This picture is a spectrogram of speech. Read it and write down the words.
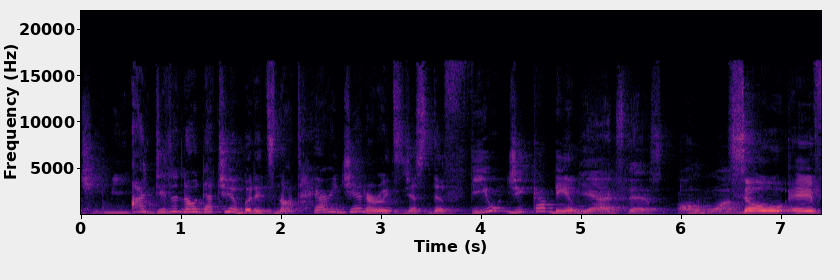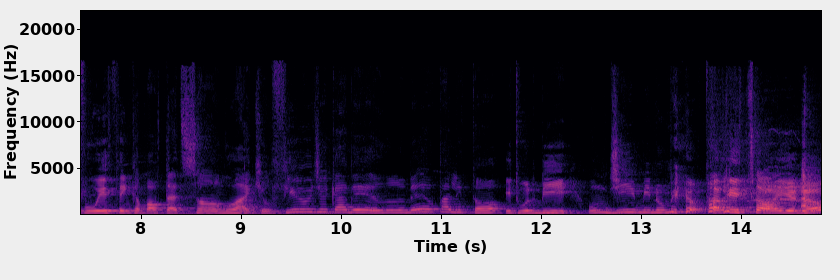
Jimmy. I didn't know that too. But it's not hair in general. It's just the fio de cabelo. Yeah, it's this on one. So if we think about that song like o fio de cabelo no meu paletó, it would be um Jimmy no meu paletó, you know?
